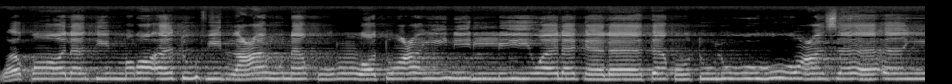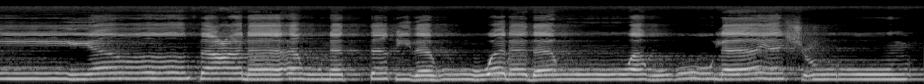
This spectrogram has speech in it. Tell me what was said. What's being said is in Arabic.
وقالت امرأة فرعون قرة عين لي ولك لا تقتلوه عسى أن ينفعنا أو نتخذه ولدا وهم لا يشعرون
